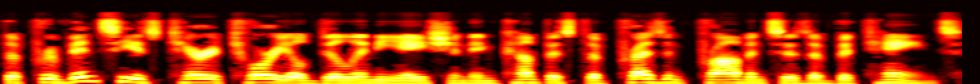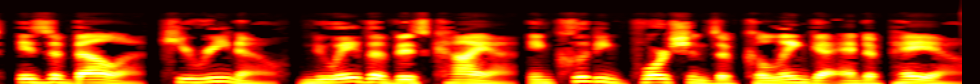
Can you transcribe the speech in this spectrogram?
The provincia's territorial delineation encompassed the present provinces of Batanes, Isabela, Quirino, Nueva Vizcaya, including portions of Kalinga and Apayao.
